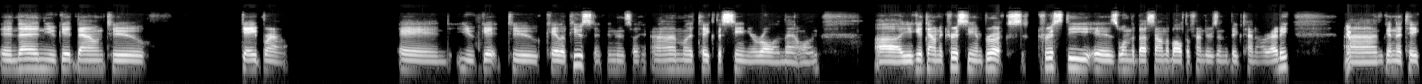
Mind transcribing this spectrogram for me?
And then you get down to Gabe Brown. And you get to Caleb Houstan, and it's like I'm going to take the senior role in that one. Uh, you get down to Christie and Brooks. Christie is one of the best on the ball defenders in the Big Ten already. Yep. Uh, I'm gonna take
